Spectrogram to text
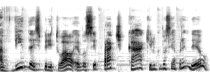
a vida espiritual é você praticar aquilo que você aprendeu.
